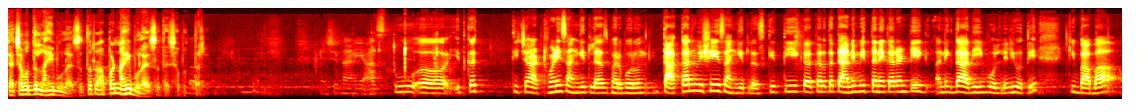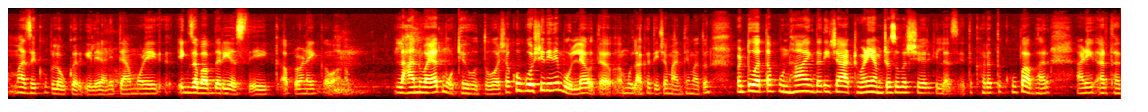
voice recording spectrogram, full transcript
त्याच्याबद्दल नाही बोलायचं तर आपण नाही बोलायचं त्याच्याबद्दल. आज तू इतकं तिच्या आठवणी सांगितल्यास भरभरून काकांविषयी सांगितलंस की ती क- खरं तर त्यानिमित्ताने कारण ती एक अनेकदा आधी बोललेली होती की बाबा माझे खूप लवकर गेले आणि त्यामुळे एक जबाबदारी असते एक आपण एक लहान वयात मोठे होतो. अशा खूप गोष्टी तिने बोलल्या होत्या मुलाखतीच्या माध्यमातून. पण तू आता पुन्हा एकदा तिच्या आठवणी आमच्यासोबत शेअर केल्यास तर खरं तर खूप आभार. आणि अर्थात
